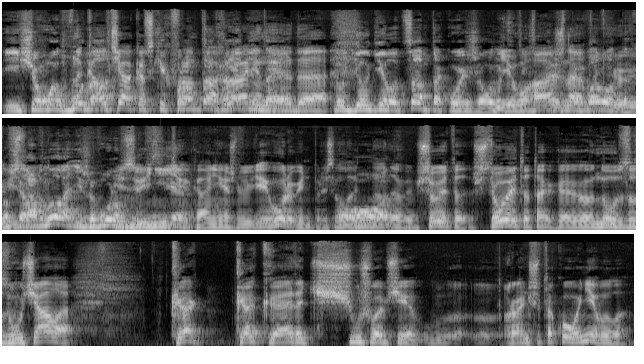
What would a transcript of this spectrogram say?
И еще он на колчаковских фронтах раненые, да. Ну, Гилгелот сам такой же, он не важно, но все равно они же в уровне. Извините, все. конечно, людей уровень присылать вот. надо. Что это, что это так, ну, зазвучало, как какая-то чушь вообще. Раньше такого не было.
